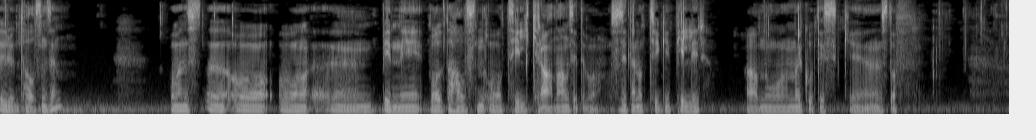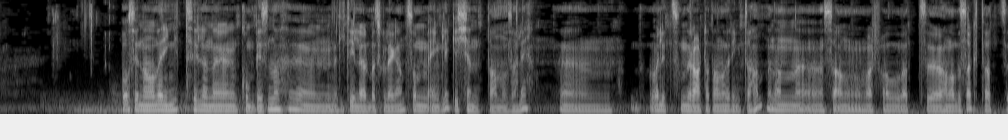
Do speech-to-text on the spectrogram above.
rundt halsen sin. Og, en, uh, og, og uh, bindet både til halsen og til krana han sitter på. Og så sitter han og tygger piller av noe narkotisk stoff. Og siden han hadde ringt til denne kompisen, eh, eller til arbeidskollegaen, som egentlig ikke kjente han noe særlig eh, Det var litt sånn rart at han hadde ringt til han, men han sa sa i hvert fall at han hadde sagt at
